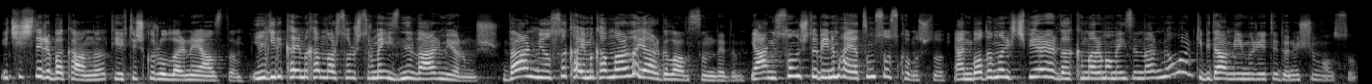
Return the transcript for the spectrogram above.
İçişleri Bakanlığı teftiş kurullarına yazdım. İlgili kaymakamlar soruşturma izni vermiyormuş. Vermiyorsa kaymakamlar da yargılansın dedim. Yani sonuçta benim hayatım söz konusu. Yani bu adamlar hiçbir yerde hakkım aramama izin vermiyorlar ki bir daha memuriyete dönüşüm olsun.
